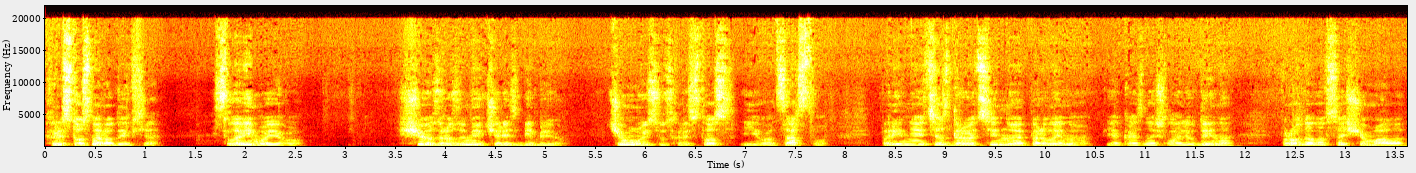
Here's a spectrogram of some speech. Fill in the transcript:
Христос народився, славімо Його. Що зрозумів через Біблію? Чому Ісус Христос і Його царство порівнюються з дорогоцінною перлиною, яка знайшла людина, продала все, що мала,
